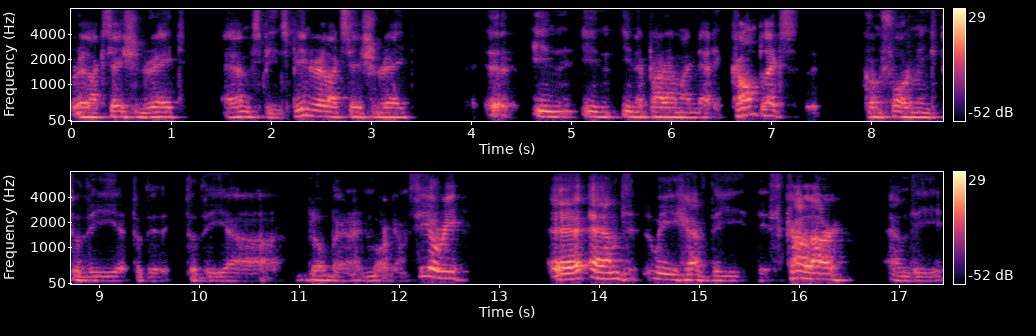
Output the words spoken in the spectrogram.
relaxation rate and spin-spin relaxation rate uh, in, in, in a paramagnetic complex conforming to the, to the, to the uh, Bloembergen and Morgan theory. Uh, and we have the, the scalar and the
